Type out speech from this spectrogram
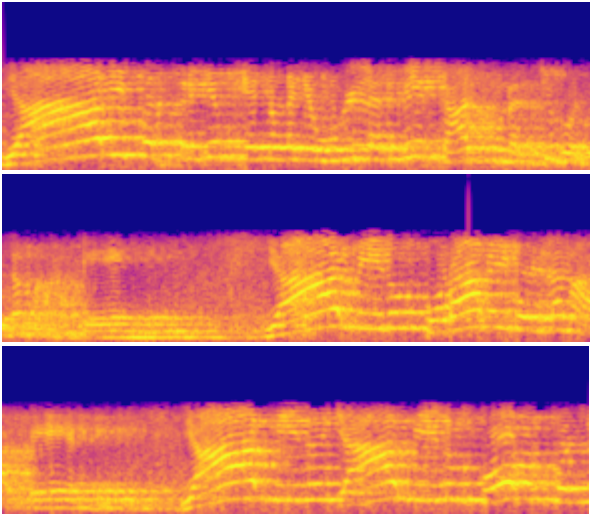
யாரை பற்றியும் என்னுடைய உள்ளத்தில் காழ்ப்புணர்ச்சி கொள்ள மாட்டேன். யார் மீதும் பொறாமை கொள்ள மாட்டேன். யார் மீதும் யார் மீதும் கோபம் கொள்ள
